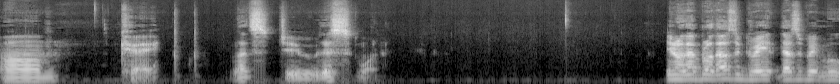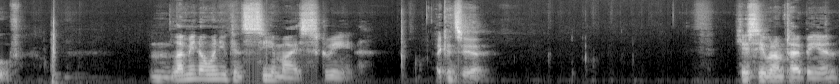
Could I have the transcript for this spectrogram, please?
Um. Okay. Let's do this one. You know that, bro. That was a great. That was a great move. Mhm. Let me know when you can see my screen. I can see it. Can you see what I'm typing in?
